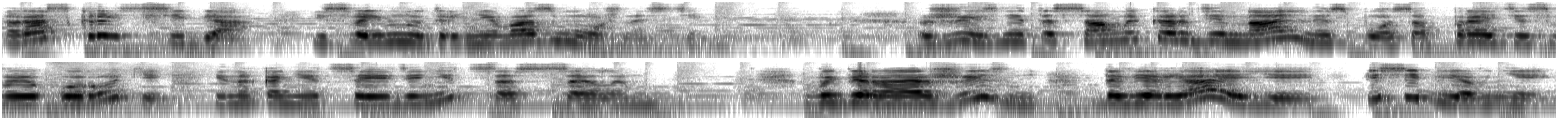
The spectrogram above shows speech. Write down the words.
раскрыть себя и свои внутренние возможности. Жизнь – это самый кардинальный способ пройти свои уроки и, наконец, соединиться с целым. Выбирая жизнь, доверяя ей и себе в ней,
